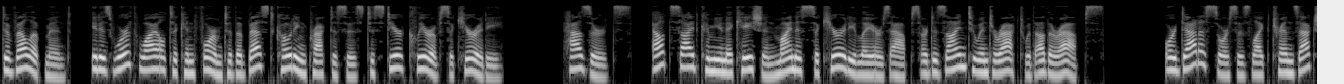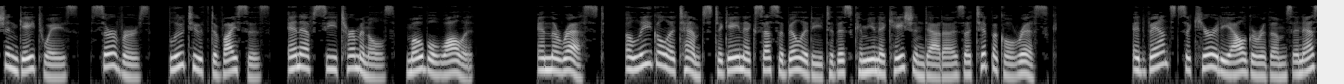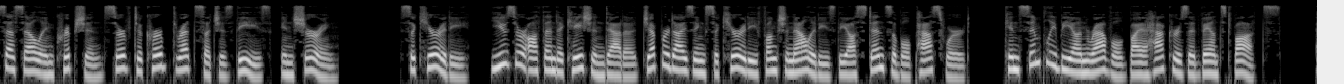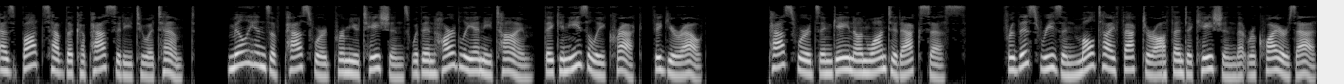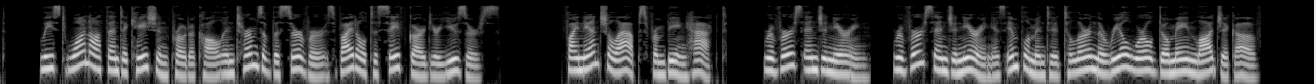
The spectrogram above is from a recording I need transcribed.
development. It is worthwhile to conform to the best coding practices to steer clear of security hazards. Outside communication minus security layers apps are designed to interact with other apps or data sources like transaction gateways, servers, Bluetooth devices, NFC terminals, mobile wallet, and the rest. Illegal attempts to gain accessibility to this communication data is a typical risk. Advanced security algorithms and SSL encryption serve to curb threats such as these, ensuring security. User authentication data jeopardizing security functionalities. The ostensible password can simply be unraveled by a hacker's advanced bots. As bots have the capacity to attempt millions of password permutations within hardly any time, they can easily crack, figure out passwords and gain unwanted access. For this reason, multi factor authentication that requires at least one authentication protocol in terms of the server is vital to safeguard your users' financial apps from being hacked. Reverse engineering. Reverse engineering is implemented to learn the real world domain logic of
